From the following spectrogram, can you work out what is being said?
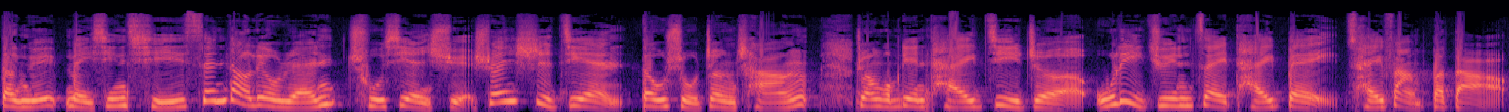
等于每星期三到六人出现血栓事件，都属正常。中央广播电台记者吴丽。君在台北采访报道。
